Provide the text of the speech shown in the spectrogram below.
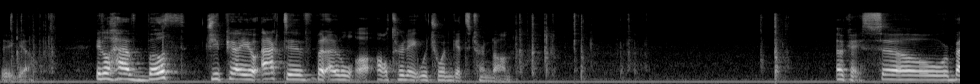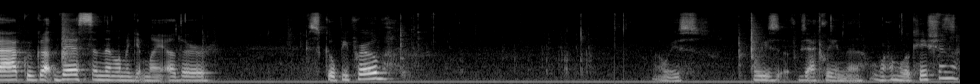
There you go. It'll have both GPIO active, but it'll alternate which one gets turned on. Okay, so we're back. We've got this, and then let me get my other Scopy probe. Always, always exactly in the wrong location.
